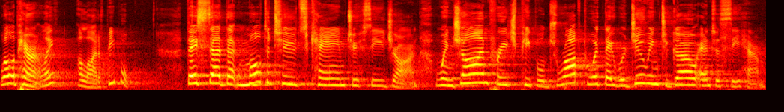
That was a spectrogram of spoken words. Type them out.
Well, apparently, a lot of people. They said that multitudes came to see John. When John preached, people dropped what they were doing to go and to see him.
